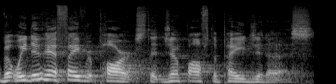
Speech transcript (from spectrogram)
But we do have favorite parts that jump off the page at us.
